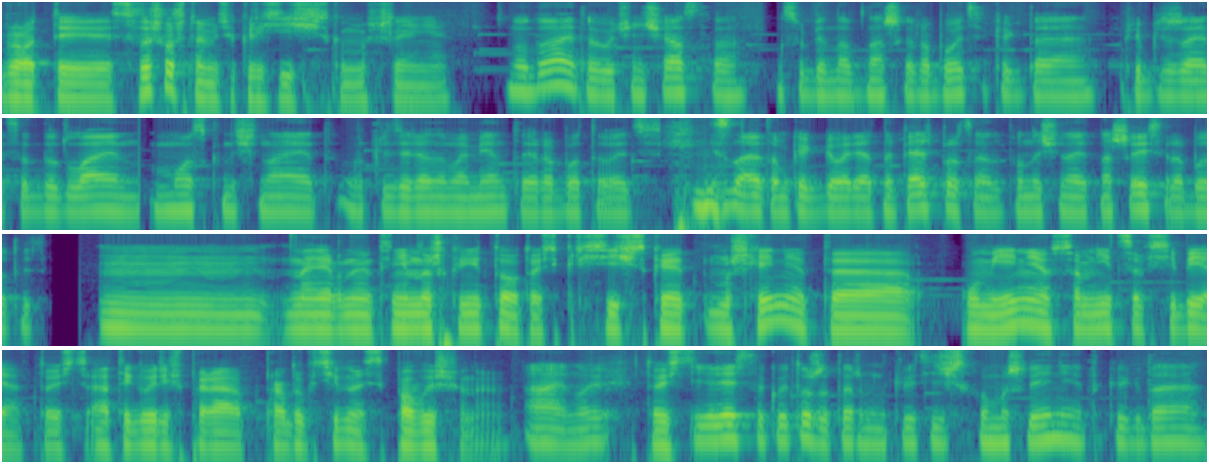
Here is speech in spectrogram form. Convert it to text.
Бро, ты слышал что-нибудь о критическом мышлении? Ну да, это очень часто, особенно в нашей работе, когда приближается дедлайн, мозг начинает в определенные моменты работать, не знаю, там, как говорят, на 5%, он начинает на 6% работать. Mm, наверное, это немножко не то. То есть критическое мышление — это умение усомниться в себе. То есть, а ты говоришь про продуктивность повышенную. А, ну, то есть... Есть такой тоже термин критического мышления, это когда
